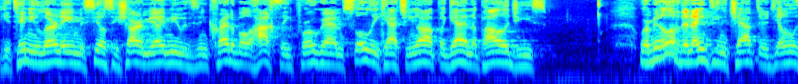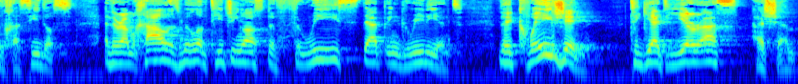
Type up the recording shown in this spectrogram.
continue learning Mesilas Yesharim Yaimi with his incredible Hachzik program, slowly catching up. Again, apologies. We're middle of the 19th chapter dealing with Chasidus. And the Ramchal is middle of teaching us the three-step ingredient, the equation to get Yiras Hashem.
